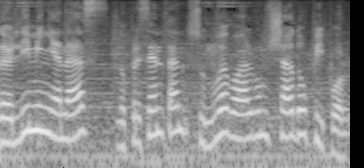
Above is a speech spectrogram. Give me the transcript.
The Limiñanas nos presentan su nuevo álbum Shadow People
